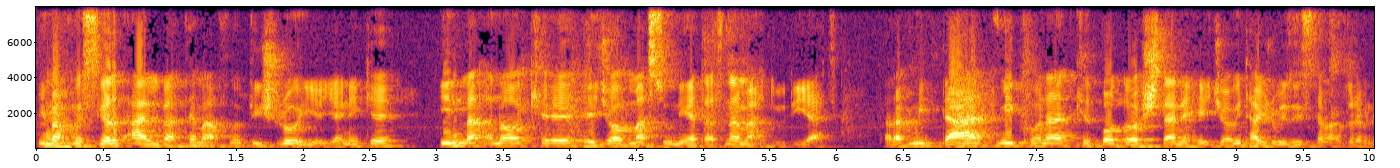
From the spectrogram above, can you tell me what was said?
این مفهوم سیانت البته مفهوم پیشرویه یعنی که این معنا که حجاب مسئولیت است نه محدودیت. طرف می درک می‌کند که با داشتن حجابی تجربه زیسته منظور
